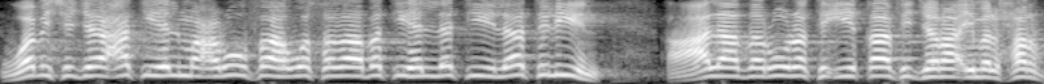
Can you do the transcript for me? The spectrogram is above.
وبشجاعته المعروفة وصلابته التي لا تلين على ضرورة إيقاف جرائم الحرب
